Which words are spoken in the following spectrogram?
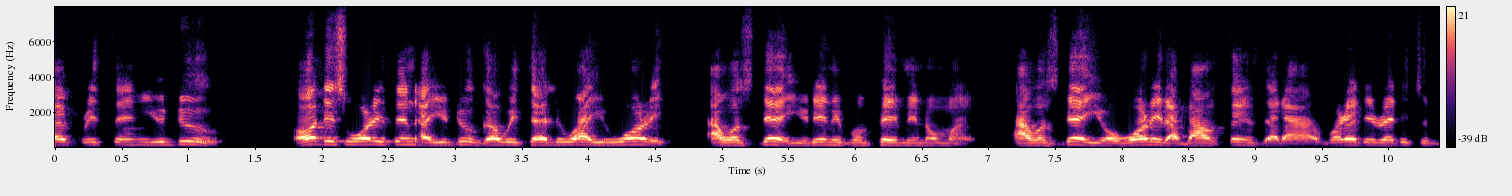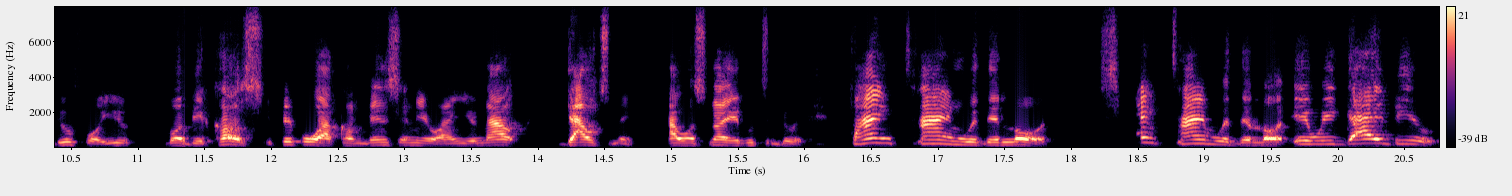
everything you do. All this worry thing that you do, God will tell you why you worry. I was there, you didn't even pay me no mind. I was there, you're worried about things that are already ready to do for you, but because people were convincing you and you now doubt me, I was not able to do it. Find time with the Lord. Spend time with the Lord. It will guide you.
